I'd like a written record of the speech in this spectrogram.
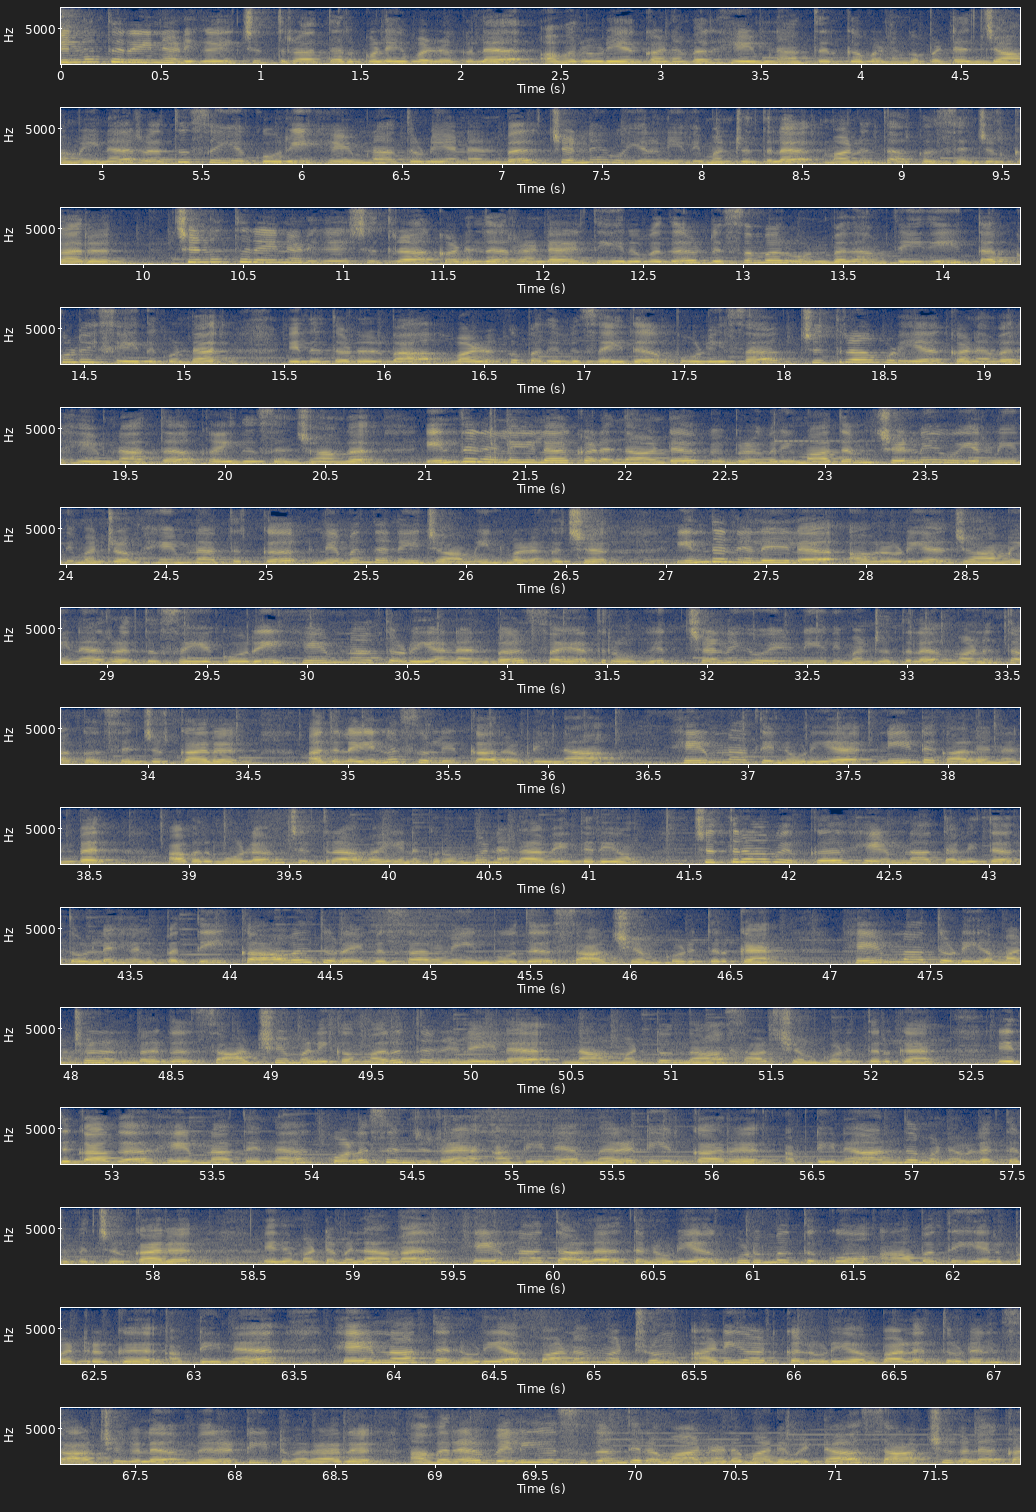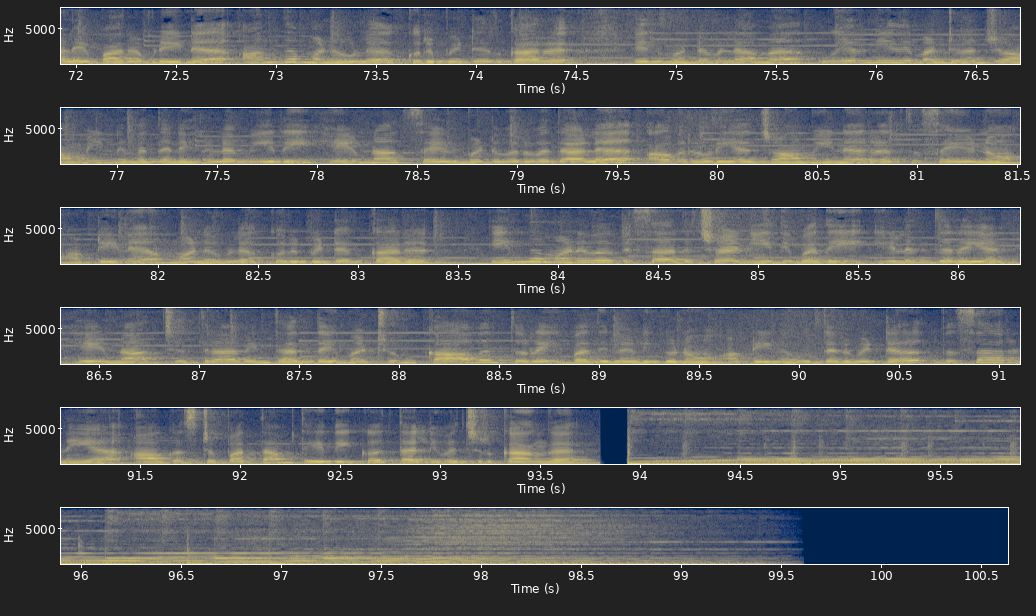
சின்னத்திரை நடிகை சித்ரா தற்கொலை வழக்கில் அவருடைய கணவர் ஹேம்நாத்திற்கு வழங்கப்பட்ட ஜாமீனை ரத்து செய்யக்கோரி ஹேம்நாத்துடைய நண்பர் சென்னை உயர்நீதிமன்றத்தில் மனு தாக்கல் செஞ்சிருக்காரு. சின்னத்திரை நடிகை சித்ரா கடந்த ரெண்டாயிரத்தி இருபது டிசம்பர் ஒன்பதாம் தேதி தற்கொலை செய்து கொண்டார். இது தொடர்பாக வழக்கு பதிவு செய்த போலீசார் சித்ராவுடைய கணவர் ஹேம்நாத்தை கைது செஞ்சாங்க. இந்த நிலையில கடந்த ஆண்டு பிப்ரவரி மாதம் சென்னை உயர்நீதிமன்றம் ஹேம்நாத்திற்கு நிபந்தனை ஜாமீன் வழங்குச்சு. இந்த நிலையில அவருடைய ஜாமீனை ரத்து செய்யக்கோரி ஹேம்நாத்துடைய நண்பர் சையத் ரோஹித் சென்னை உயர்நீதிமன்றத்தில் மனு தாக்கல் செஞ்சிருக்காரு. அதுல என்ன சொல்லியிருக்காரு அப்படின்னா ஹேம்நாத் என்னுடைய நீண்ட கால நண்பர். அவர் மூலம் சித்ராவை எனக்கு ரொம்ப நல்லாவே தெரியும். சித்ராவிற்கு ஹேம்நாத் அளித்த தொல்லைகள் பற்றி காவல்துறை விசாரணையின் போது சாட்சியம் கொடுத்திருக்கேன். ஹேம்நாத்துடைய மற்ற நண்பர்கள் சாட்சியம் அளிக்க மறுத்த நிலையில நான் மட்டும்தான் சாட்சியம் கொடுத்திருக்கேன். இதுக்காக ஹேம்நாத் என்ன கொலை செஞ்சிடுறேன் அப்படின்னு மிரட்டியிருக்காரு அப்படின்னு அந்த மனுவில் தெரிவிச்சிருக்காரு. இது மட்டும் இல்லாமல் ஹேம்நாத்தால தன்னுடைய குடும்பத்துக்கும் ஆபத்து ஏற்பட்டிருக்கு அப்படின்னு ஹேம்நாத் தன்னுடைய பணம் மற்றும் அடியாட்களுடைய பலத்துடன் சாட்சிகளை மிரட்டிட்டு வராரு. அவரை வெளியே சுதந்திரமா நடமாட விட்டா சாட்சிகளை கலைப்பார் அப்படின்னு அந்த மனுவில் குறிப்பிட்டிருக்காரு. இது மட்டும் இல்லாமல் உயர்நீதிமன்ற ஜாமீன் நிபந்தனைகளை மீறி ஹேம்நாத் செயல்பட்டு வருவதால அவருடைய ஜாமீனை ரத்து செய்யணும் அப்படின்னு மனுவில் குறிப்பிட்டிருக்காரு. இந்த மனுவை விசாரிச்ச நீதிபதி இளந்திரையன் ஹேம்நாத் சித்ராவின் தந்தை மற்றும் காவல்துறை பதிலளிக்கணும் அப்படின்னு உத்தரவிட்டு விசாரணையை ஆகஸ்ட் பத்தாம் தேதிக்கு தள்ளி வச்சிருக்காங்க.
